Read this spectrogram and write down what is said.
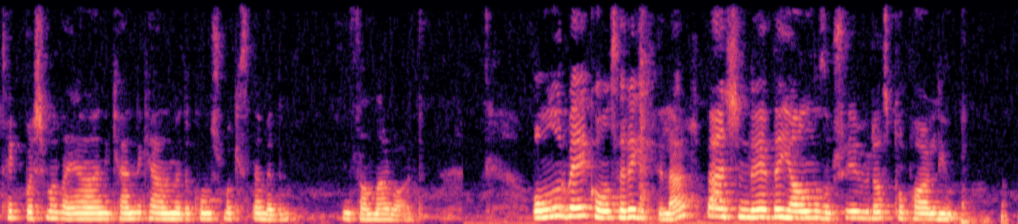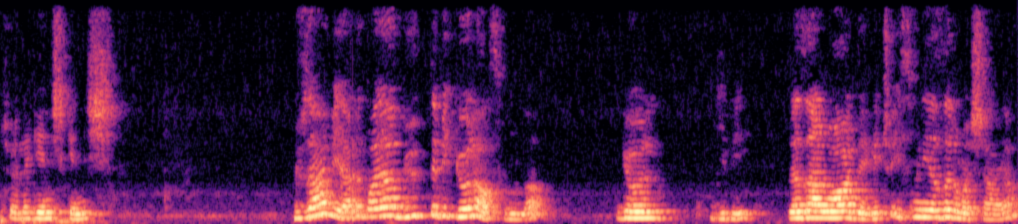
Tek başıma da yani kendi kendime de konuşmak istemedim. İnsanlar vardı. Onur Bey konsere gittiler. Ben şimdi evde yalnızım. Şu evi biraz toparlayayım. Şöyle geniş geniş. Güzel bir yerde. Bayağı büyük de bir göl aslında. Göl gibi. Rezervuar diye geçiyor. İsmini yazarım aşağıya.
